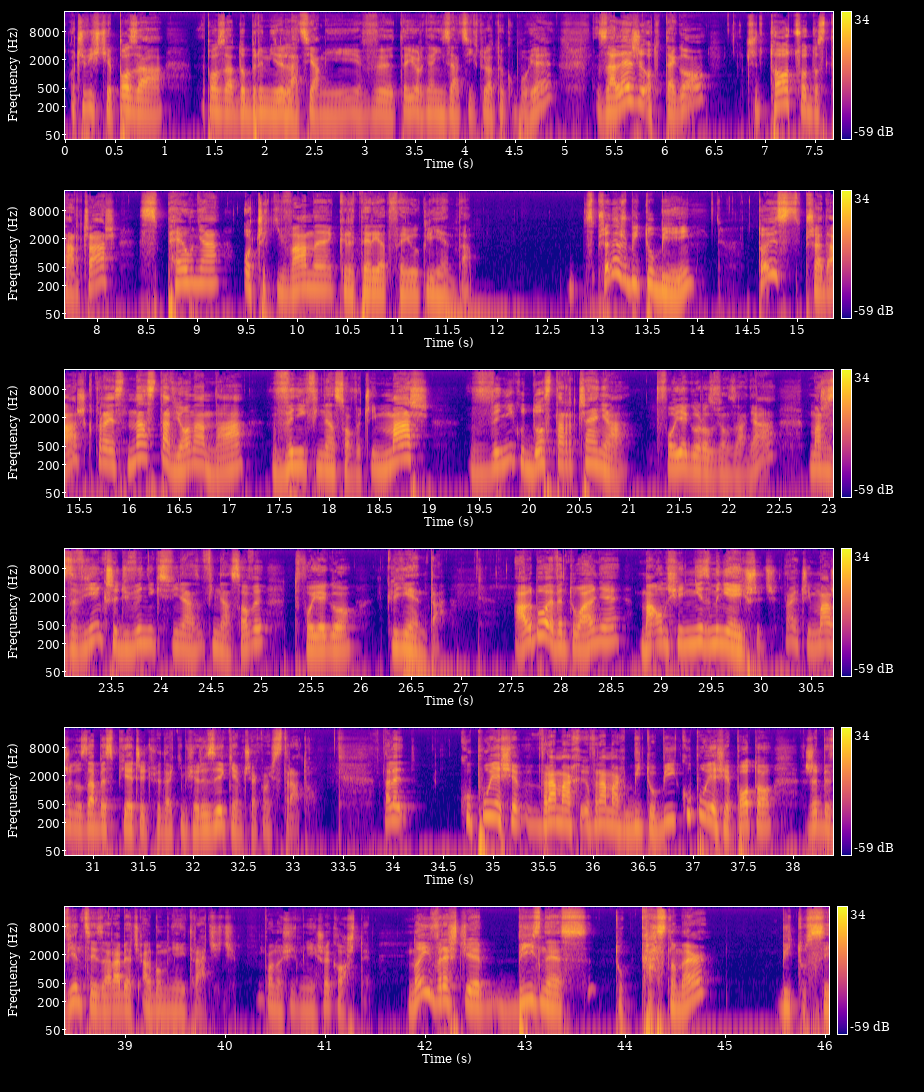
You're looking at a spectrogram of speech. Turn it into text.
oczywiście poza poza dobrymi relacjami w tej organizacji, która to kupuje, zależy od tego, czy to, co dostarczasz, spełnia oczekiwane kryteria Twojego klienta. Sprzedaż B2B to jest sprzedaż, która jest nastawiona na wynik finansowy, czyli masz w wyniku dostarczenia Twojego rozwiązania, masz zwiększyć wynik finansowy Twojego klienta. Albo ewentualnie ma on się nie zmniejszyć, tak? czyli masz go zabezpieczyć przed jakimś ryzykiem czy jakąś stratą. Ale kupuje się w ramach, w ramach B2B, kupuje się po to, żeby więcej zarabiać albo mniej tracić, ponosić mniejsze koszty. No i wreszcie business to customer, B2C.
